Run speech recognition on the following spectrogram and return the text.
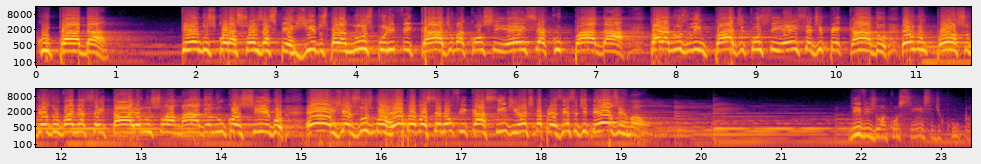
culpada tendo os corações aspergidos para nos purificar de uma consciência culpada, para nos limpar de consciência de pecado. Eu não posso, Deus não vai me aceitar, eu não sou amado, eu não consigo. Ei, Jesus morreu para você não ficar assim diante da presença de Deus, irmão. Livres de uma consciência de culpa.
